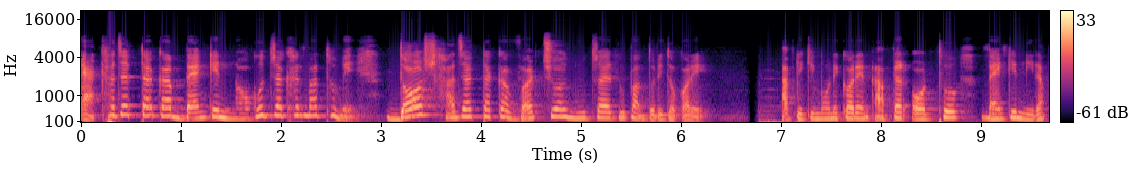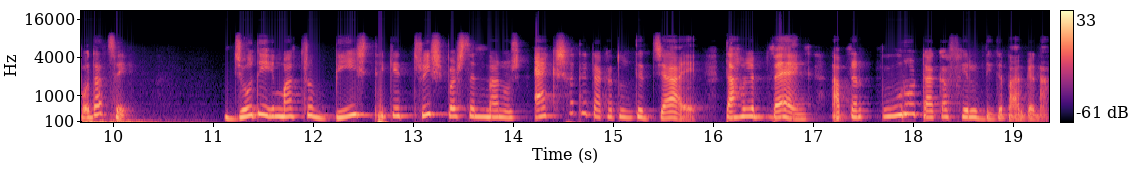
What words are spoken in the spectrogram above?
এক হাজার টাকা ব্যাংকে নগদ রাখার মাধ্যমে দশ হাজার টাকা ভার্চুয়াল মুদ্রায় রূপান্তরিত করে। আপনি কি মনে করেন আপনার অর্থ ব্যাংকের নিরাপদ আছে? যদি মাত্র বিশ থেকে ত্রিশ পার্সেন্ট মানুষ একসাথে টাকা তুলতে যায় তাহলে ব্যাংক আপনার পুরো টাকা ফেরত দিতে পারবে না।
